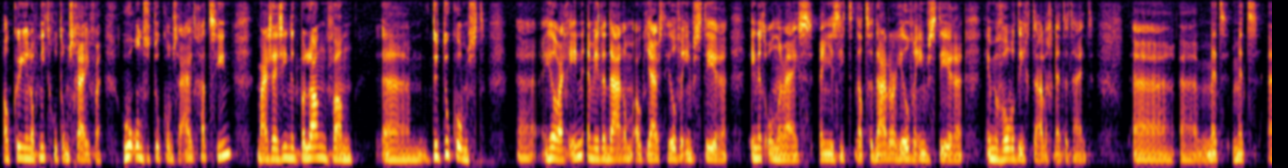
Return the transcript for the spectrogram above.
Al kun je nog niet goed omschrijven hoe onze toekomst eruit gaat zien. Maar zij zien het belang van uh, de toekomst uh, heel erg in. En willen daarom ook juist heel veel investeren in het onderwijs. En je ziet dat ze daardoor heel veel investeren in bijvoorbeeld digitale geletterdheid. Uh, uh, met met uh,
